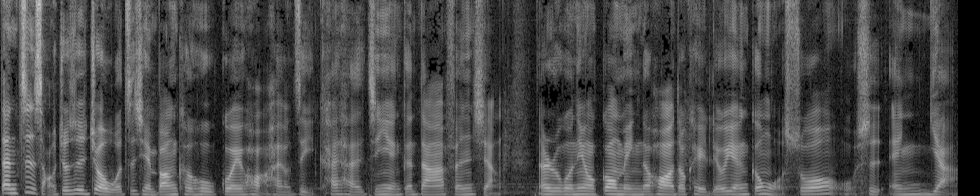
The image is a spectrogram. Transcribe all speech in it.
但至少就是就我之前帮客户规划，还有自己开台的经验跟大家分享。那如果你有共鸣的话，都可以留言跟我说。我是恩雅。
